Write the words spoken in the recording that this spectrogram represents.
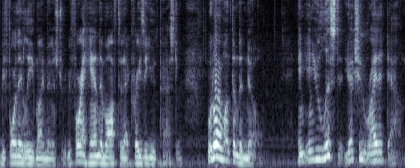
before they leave my ministry, before I hand them off to that crazy youth pastor? What do I want them to know? And, and you list it, you actually write it down.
